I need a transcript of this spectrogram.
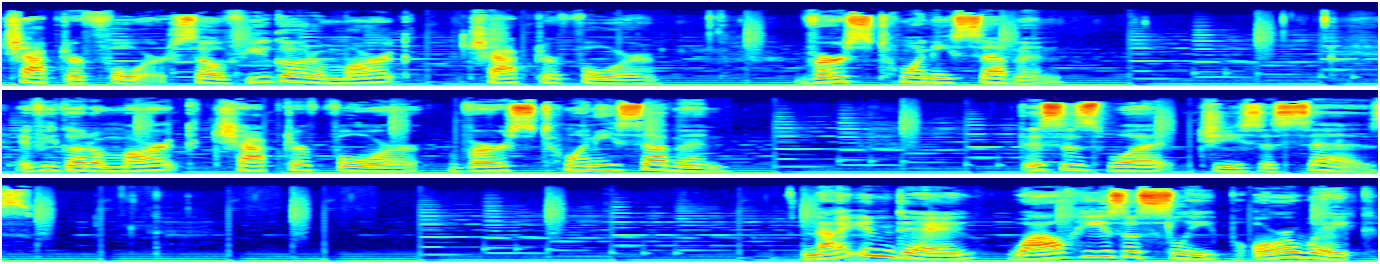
chapter 4. So if you go to Mark chapter 4, verse 27, if you go to Mark chapter 4, verse 27, this is what Jesus says. Night and day, while he's asleep or awake,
